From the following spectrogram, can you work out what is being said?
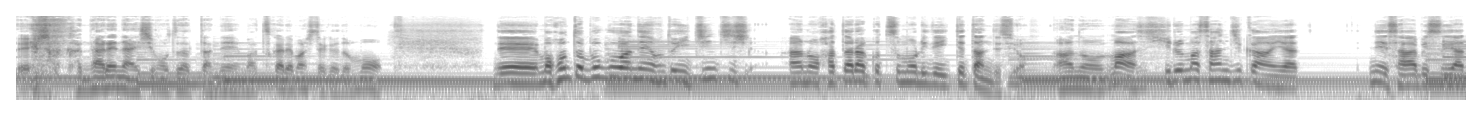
えー、なんか慣れない仕事だったんで、まあ、疲れましたけども。で、まあ、本当僕はね本当に1日あの働くつもりで行ってたんですよ。あのまあ昼間3時間やね、サービスやっ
